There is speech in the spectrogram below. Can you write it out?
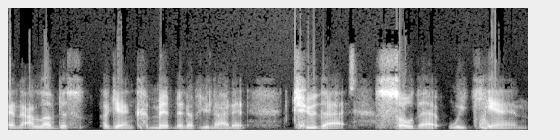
And I love this, again, commitment of United to that so that we can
